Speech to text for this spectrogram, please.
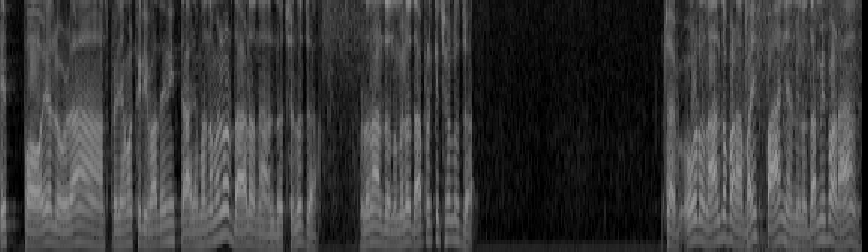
e poi allora speriamo che rivada in Italia. Ma non me lo dà Ronaldo, ce l'ho già. Ronaldo non me lo dà perché ce l'ho già. Cioè, o Ronaldo Varan, vai in Spagna, almeno dammi Varan.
